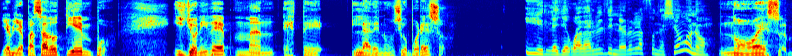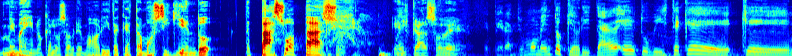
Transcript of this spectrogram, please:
Y había pasado tiempo. Y Johnny Depp man- este, la denunció por eso. ¿Y le llegó a dar el dinero a la fundación o no? No es, me imagino que lo sabremos ahorita que estamos siguiendo paso a paso el Bueno. caso de. Espérate un momento, que ahorita eh, tuviste que, que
